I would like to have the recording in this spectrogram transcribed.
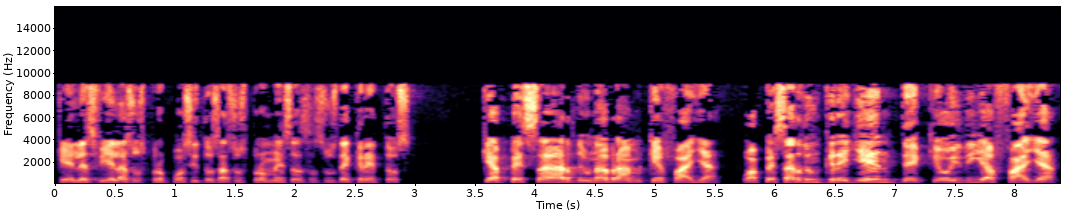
que Él es fiel a sus propósitos, a sus promesas, a sus decretos, que a pesar de un Abraham que falla, o a pesar de un creyente que hoy día falla,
